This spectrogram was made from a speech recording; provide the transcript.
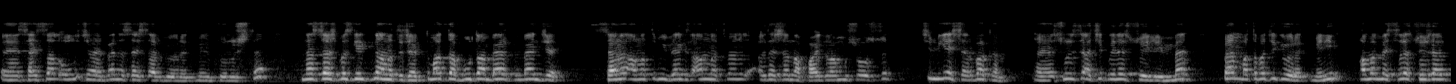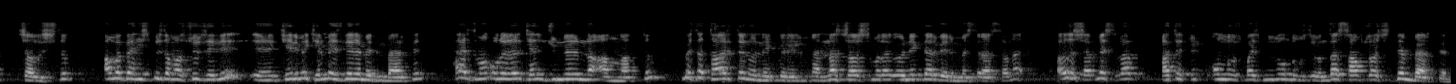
E, sayısal olduğu için yani ben de sayısal bir öğretmenim sonuçta. Nasıl çalışması gerektiğini anlatacaktım. Hatta buradan Berfin bence sana anlattığım gibi herkese anlatman arkadaşlarına faydalanmış olsun. Şimdi gençler bakın e, şunu size açık ve net söyleyeyim ben. Ben matematik öğretmeniyim ama mesela sözel çalıştım. Ama ben hiçbir zaman sözeli e, kelime kelime ezberlemedim Berfin. Her zaman olayları kendi cümlelerimle anlattım. Mesela tarihten örnek verelim. Yani nasıl çalıştığıma örnekler verin mesela sana. Arkadaşlar mesela Atatürk 19 Mayıs 1919 yılında Samsun'a çıktı mi Berfin?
